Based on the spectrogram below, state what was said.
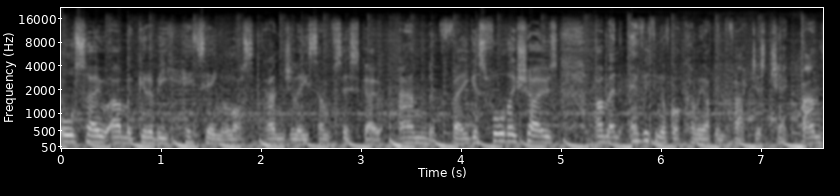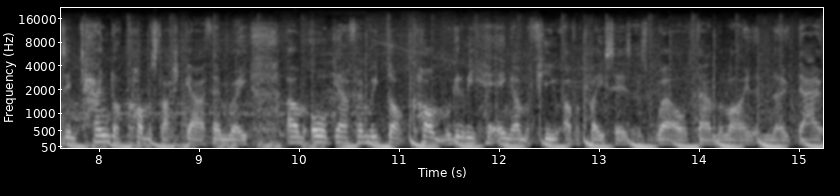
Also, I'm going to be hitting Los Angeles, San Francisco, and Vegas for those shows. Um, and everything I've got coming up, in fact, just check bandsintown.com slash Gareth Emery um, or GarethEmery.com. We're going to be hitting um, a few other places as well down the line, no doubt.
